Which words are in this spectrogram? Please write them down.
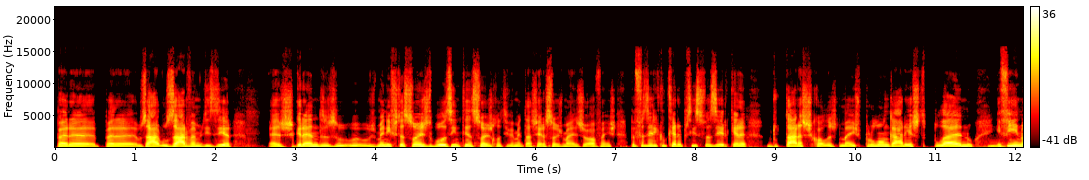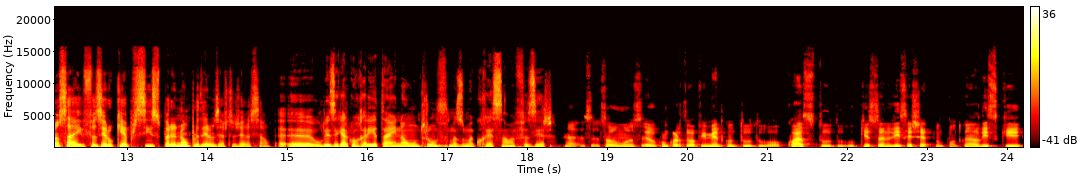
para, para usar, usar, vamos dizer, as grandes as manifestações de boas intenções relativamente às gerações mais jovens para fazer aquilo que era preciso fazer, que era dotar as escolas de meios, prolongar este plano, hum. enfim, não sei, fazer o que é preciso para não perdermos esta geração. Uh, uh, o Luís Aguiar Conraria tem não um trunfo, mas uma correção a fazer. Ah, só uma, eu concordo obviamente com tudo, ou quase tudo, o que a Susana disse, exceto num ponto. Quando ela disse que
